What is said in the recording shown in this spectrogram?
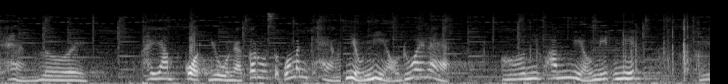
แข็งเลย พยายามกดอยู่เนี่ยก็รู้สึกว่ามันแข็งเหนียวเหนียวด้วยแหละ เออ มีความเหนียวนิดนิดๆเอ๊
